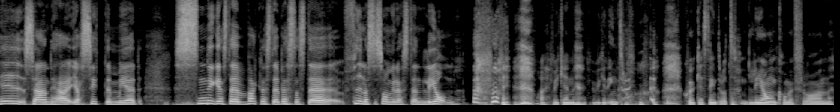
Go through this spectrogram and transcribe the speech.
Hej Sandy här. Jag sitter med snyggaste, vackraste, bästaste, finaste sångrösten Leon. Vilken, vilket intro. Sjukaste introt. Leon kommer från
